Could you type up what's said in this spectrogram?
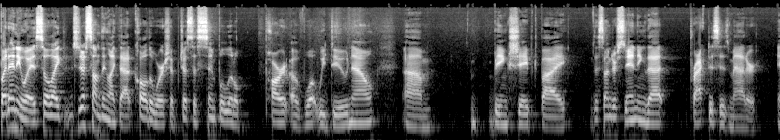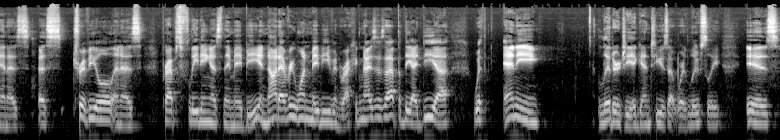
But anyway, so like just something like that, call to worship, just a simple little part of what we do now, um, being shaped by this understanding that practices matter, and as as trivial and as perhaps fleeting as they may be, and not everyone maybe even recognizes that, but the idea with any liturgy, again to use that word loosely, is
